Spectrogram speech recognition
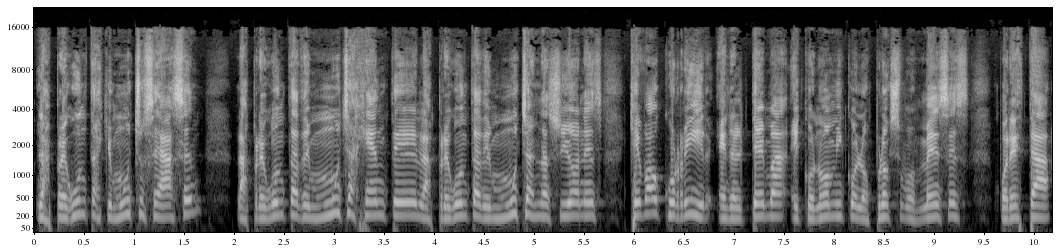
las preguntas que muchos se hacen, las preguntas de mucha gente, las preguntas de muchas naciones, ¿qué va a ocurrir en el tema económico en los próximos meses por esta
